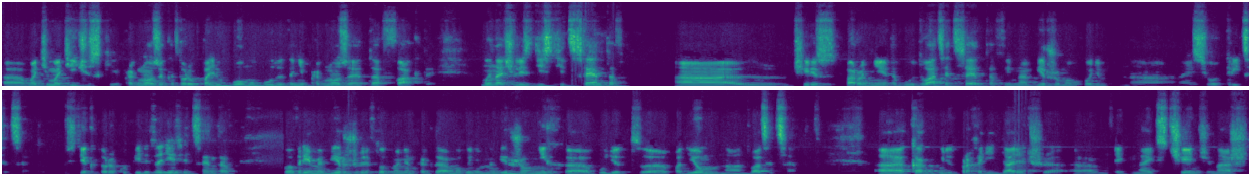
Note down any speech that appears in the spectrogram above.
Э, математические прогнозы, которые по-любому будут, они прогнозы, это факты. Мы начали с 10 центов, а через пару дней это будет 20 центов, и на биржу мы выходим на, на ICO 30 центов. Есть те, которые купили за 10 центов, во время биржи или в тот момент, когда мы выйдем на биржу, у них э, будет э, подъем на 20 центов. Как будет проходить дальше на exchange наш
